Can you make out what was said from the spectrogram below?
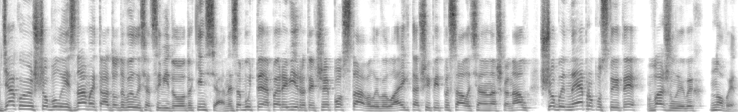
Дякую, що були з нами та додивилися це відео до кінця. Не забудьте перевірити, чи поставили ви лайк та чи підписалися на наш канал, щоби не пропустити важливих новин.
